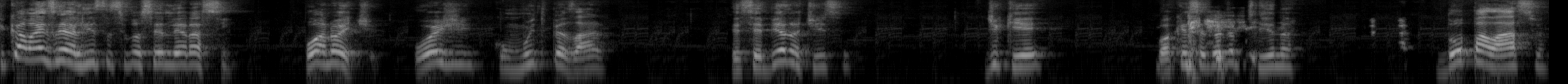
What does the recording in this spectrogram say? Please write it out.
Fica mais realista se você ler assim. Boa noite. Hoje, com muito pesar, recebi a notícia de que o aquecedor da piscina do Palácio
